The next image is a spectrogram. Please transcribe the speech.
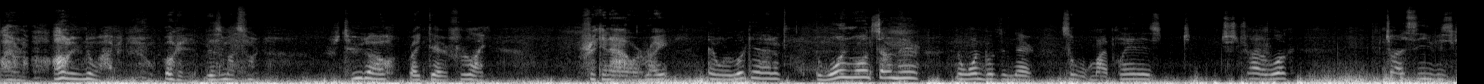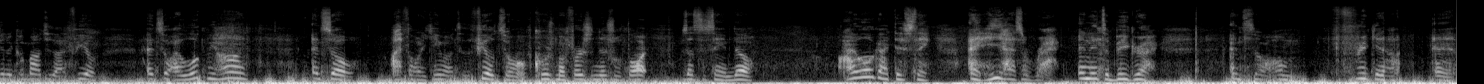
I don't know. I don't even know what happened. Okay, this is my story. There's two doe right there for like freaking hour, right? And we're looking at them. The one runs down there, the one goes in there. So my plan is just try to look, try to see if he's gonna come out to that field. And so I look behind, and so I thought he came out to the field. So of course my first initial thought was that's the same doe. I look at this thing, and he has a rack, and it's a big rack. And so I'm freaking out and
